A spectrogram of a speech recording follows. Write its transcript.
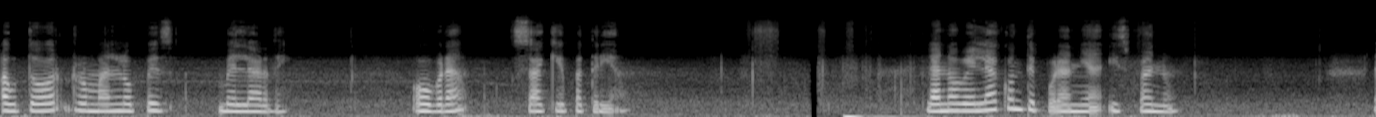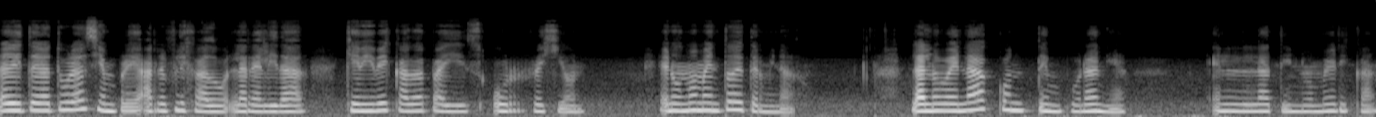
Autor Román López Velarde. Obra Saque Patria. La novela contemporánea hispano. La literatura siempre ha reflejado la realidad que vive cada país o región en un momento determinado. La novela contemporánea en Latinoamérica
